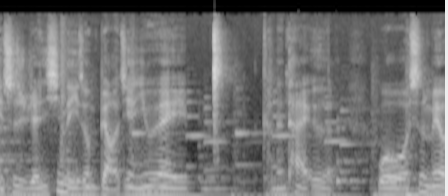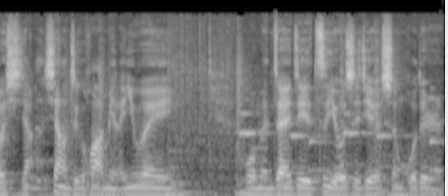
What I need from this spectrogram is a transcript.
也是人性的一种表现，因为可能太饿了。我我是没有想象这个画面了，因为我们在这自由世界生活的人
